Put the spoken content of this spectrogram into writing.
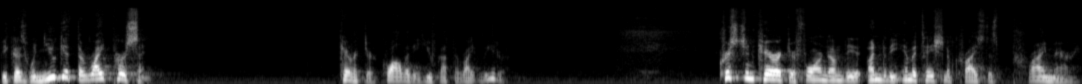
Because when you get the right person, character, quality, you've got the right leader. Christian character formed under the, under the imitation of Christ is primary.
